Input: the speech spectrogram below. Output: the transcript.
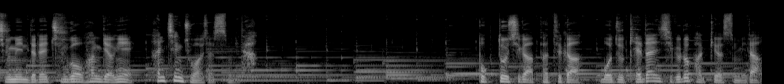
주민들의 주거 환경이 한층 좋아졌습니다. 복도식 아파트가 모두 계단식으로 바뀌었습니다.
